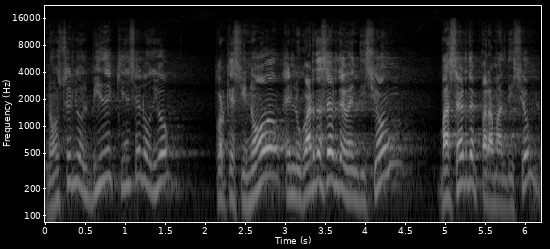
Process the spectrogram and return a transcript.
no se le olvide quién se lo dio, porque si no, en lugar de ser de bendición, va a ser de para maldición.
